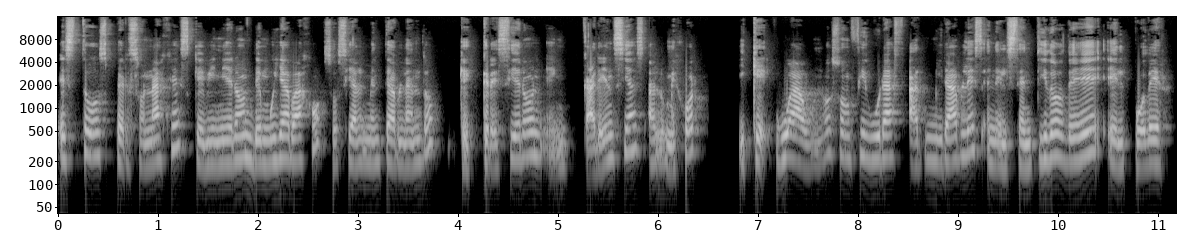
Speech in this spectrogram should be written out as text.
estos personajes que vinieron de muy abajo, socialmente hablando, que crecieron en carencias a lo mejor y que, wow, ¿no? Son figuras admirables en el sentido del el poder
